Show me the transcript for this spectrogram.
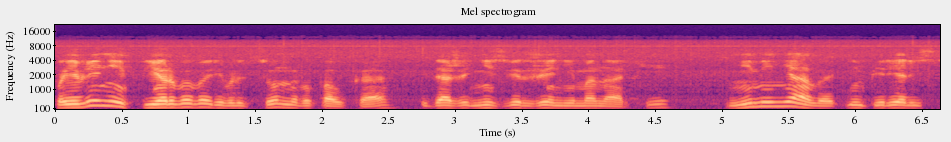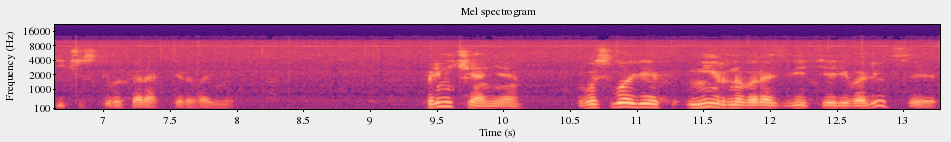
Появление первого революционного полка и даже низвержение монархии – не меняло империалистического характера войны. Примечание. В условиях мирного развития революции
